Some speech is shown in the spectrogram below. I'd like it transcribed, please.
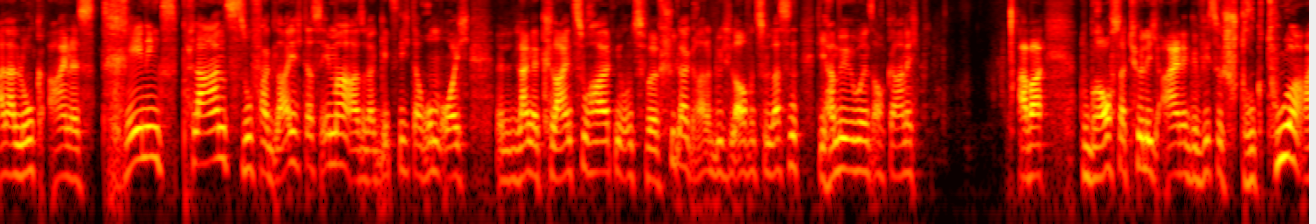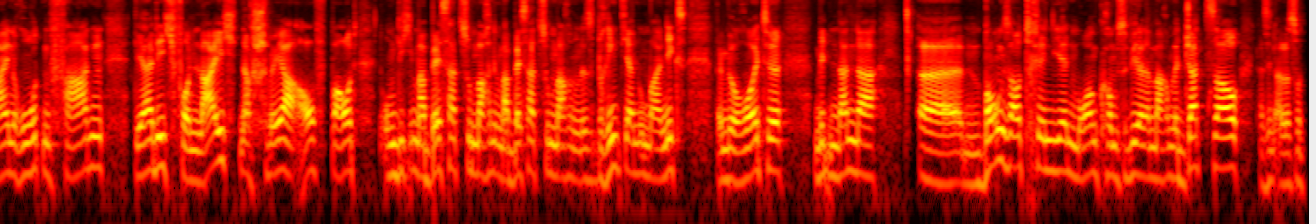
analog eines Trainingsplans. So vergleiche ich das immer. Also da geht es nicht darum, euch lange klein zu halten und zwölf Schüler gerade durchlaufen zu lassen. Die haben wir übrigens auch gar nicht. Aber du brauchst natürlich eine gewisse Struktur, einen roten Faden, der dich von leicht nach schwer aufbaut, um dich immer besser zu machen, immer besser zu machen. Und es bringt ja nun mal nichts, wenn wir heute miteinander äh, Bongsau trainieren, morgen kommst du wieder, dann machen wir Jatsau, das sind alles so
